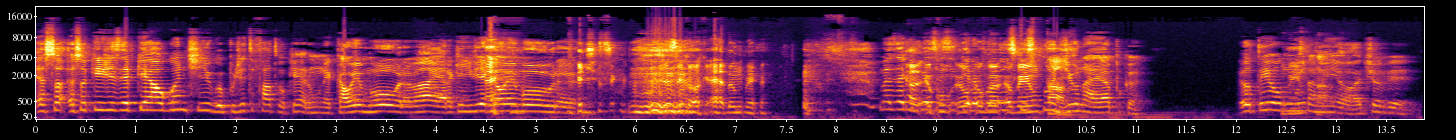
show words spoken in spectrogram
É só, eu só quis dizer porque é algo antigo. Eu podia ter falado qualquer um, né? Cauê Moura, vai. Era quem via Cauê Moura. podia, ser, podia ser qualquer um mesmo. Mas é que o PC Siqueira foi um dos que explodiu um na época. Eu tenho alguns também, ó. Deixa eu ver.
